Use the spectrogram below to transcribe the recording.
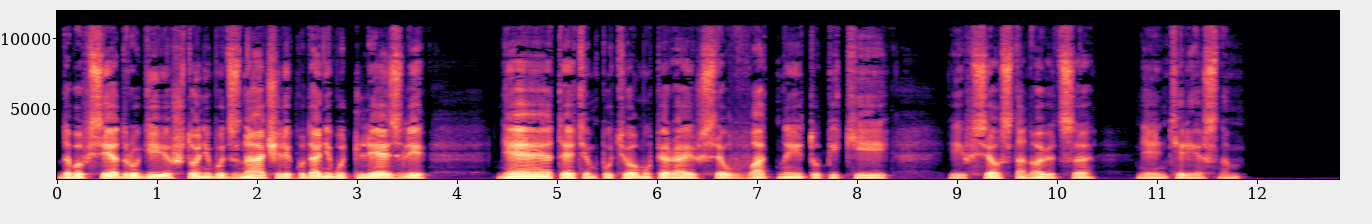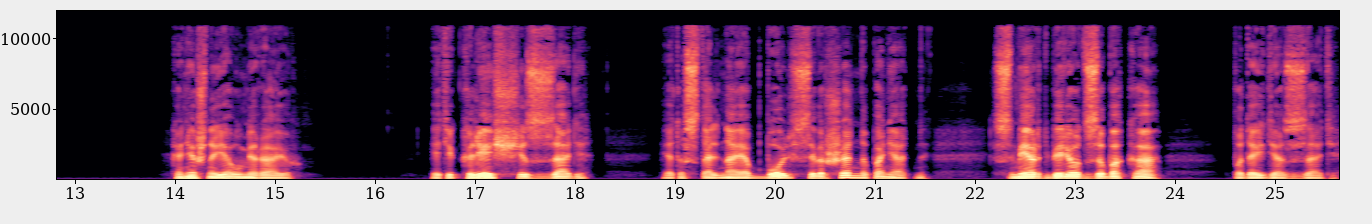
дабы все другие что-нибудь значили, куда-нибудь лезли — нет, этим путем упираешься в ватные тупики, и все становится неинтересным. Конечно, я умираю. Эти клещи сзади, эта стальная боль совершенно понятны. Смерть берет за бока, подойдя сзади.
